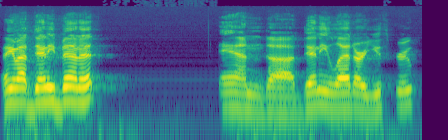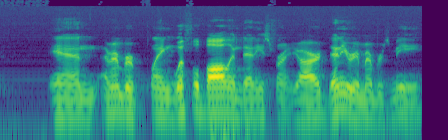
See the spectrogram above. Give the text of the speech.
think about Denny Bennett. And uh, Denny led our youth group. And I remember playing wiffle ball in Denny's front yard. Denny remembers me.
